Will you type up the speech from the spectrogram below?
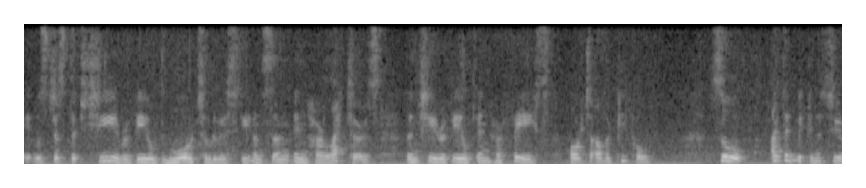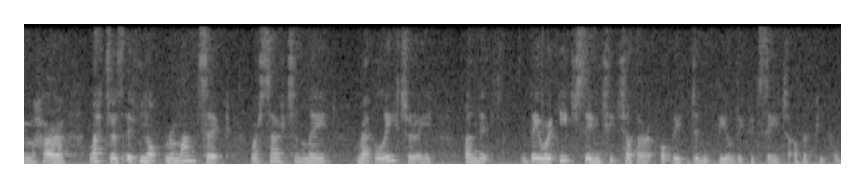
It was just that she revealed more to Louis Stevenson in her letters than she revealed in her face or to other people. So I think we can assume her letters, if not romantic, were certainly revelatory and it they were each saying to each other what they didn't feel they could say to other people.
